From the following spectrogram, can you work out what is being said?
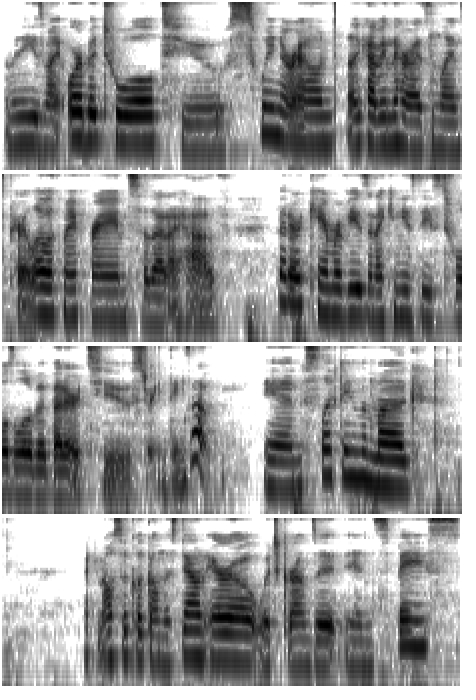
I'm going to use my orbit tool to swing around. I like having the horizon lines parallel with my frame so that I have better camera views and I can use these tools a little bit better to straighten things up. And selecting the mug, I can also click on this down arrow which grounds it in space.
